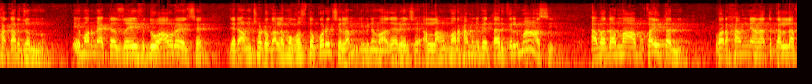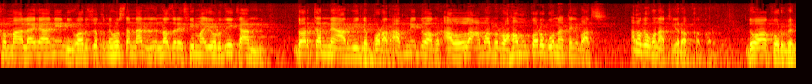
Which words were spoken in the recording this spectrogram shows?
থাকার জন্য। এই মর্মে একটা জয়ীফ দুয়াও রয়েছে, যেটা আমি ছোটোকালে মুখস্থ করেছিলাম। ইবনে মাজায় রয়েছে আল্লাহ হামনি বেতারকিল মা আসি আবাদা মা আবকাইতানি ওর হামনি আনাতকাল্লাফ মা আলাই আনিনি ওরজুকনি হোসেন নজরে ফিমা ইউরদি কাননি দরকার নেই আরবিতে পড়ার, আপনি দোয়া করেন আল্লাহ আমার রহম করো, গুনাহ থেকে বাঁচি। আমাকে গুনাহ থেকে রক্ষা করো। দোয়া করবেন।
